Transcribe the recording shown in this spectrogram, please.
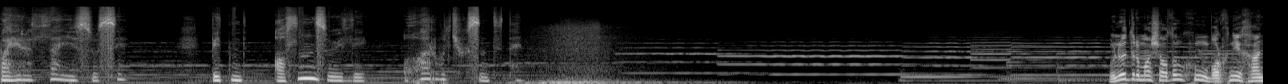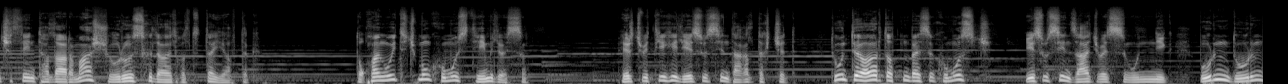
Баярлалаа Есүс ээ. Бидэнд олон зүйлийг ухааруулж өгсөнд тань. Өнөөдөр маш олон хүн Бурхны хаанчлалын талаар маш өрөөсгөл ойлголттой явдаг. Тухайн үед ч мөн хүмүүс тийм л байсан. Перч битгий хэл Есүсийн дагалдагчид түүнтэй ойр дотн байсан хүмүүс ч Есүсийн зааж байсан үннийг бүрэн дүүрэн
